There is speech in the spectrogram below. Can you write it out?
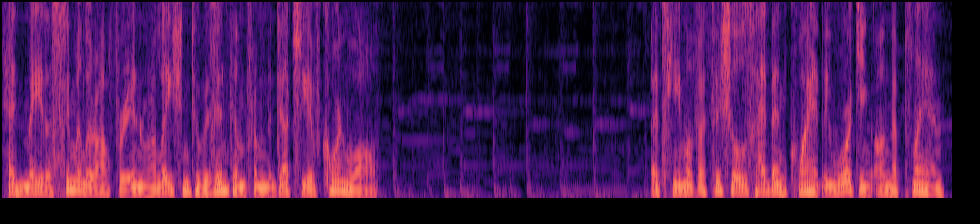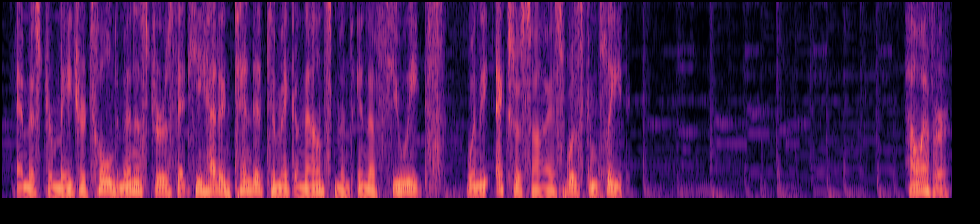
had made a similar offer in relation to his income from the Duchy of Cornwall. A team of officials had been quietly working on the plan, and Mr Major told ministers that he had intended to make announcement in a few weeks when the exercise was complete. However,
